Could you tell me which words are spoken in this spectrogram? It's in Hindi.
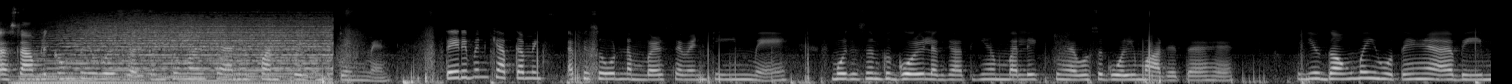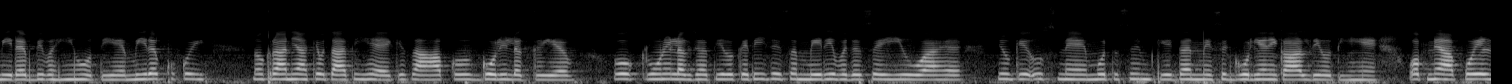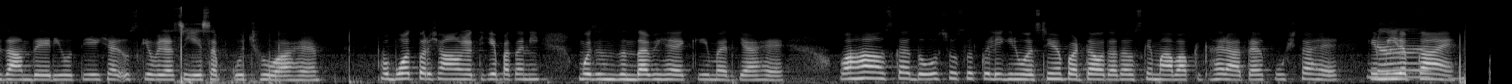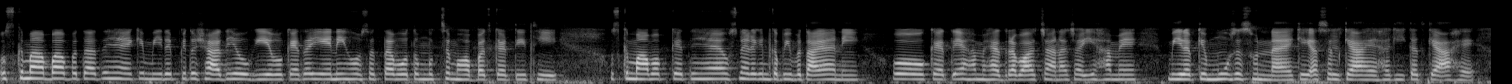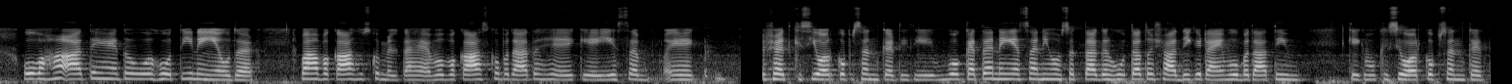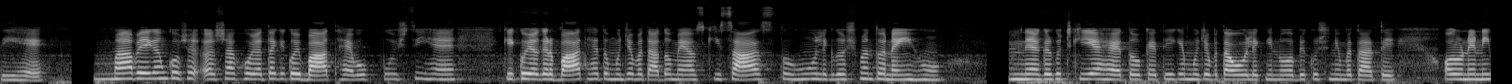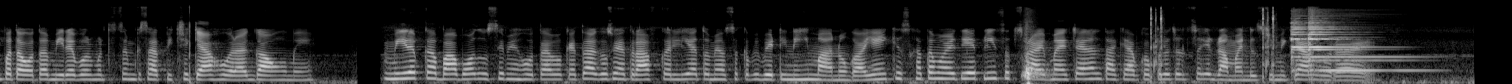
Alaikum viewers, welcome to my channel Funfill Entertainment. तेरे बिन के अपकमिंग एपिसोड नंबर 17 में मुजस्म को गोली लग जाती है। मलिक जो है वो उसे गोली मार देता है। ये गाँव में ही होते हैं अभी। मीरब भी वहीं होती है। मीरब को कोई नौकरानी आके बताती है कि साहब को गोली लग गई है। वो रोने लग जाती है। वो कहती है ये सब मेरी वजह से ही हुआ है। क्योंकि उसने मुतसिम के गन में से गोलियाँ निकाल दी होती हैं। वो अपने आप को इल्ज़ाम दे रही होती है शायद उसकी वजह से ये सब कुछ हुआ है। वो बहुत परेशान हो जाती है पता नहीं मुतसिम ज़िंदा भी है कि मर गया है। वहाँ उसका दोस्त उसका कुलीग यूनिवर्सिटी में पढ़ता होता था उसके माँ बाप के घर आता है पूछता है कि मीरब कहाँ है? उसके माँ बाप बताते हैं कि मीरब की तो शादी हो गई है। वो कहता है ये नहीं हो सकता वो तो मुझसे मोहब्बत करती थी। उसके माँ बाप कहते हैं उसने लेकिन कभी बताया नहीं। वो कहते हैं, हमें हैदराबाद जाना चाहिए, हमें मीरब के मुँह से सुनना है कि असल क्या है, हकीकत क्या है। वो वहाँ आते हैं तो वो होती नहीं है उधर। वहाँ वकास उसको मिलता है। वो वकास को बताता है कि ये सब एक शायद किसी और को पसंद करती थी। वो कहता है, नहीं, ऐसा नहीं हो सकता। अगर होता तो शादी के टाइम वो बताती कि वो किसी और को पसंद करती है। माँ बेगम को शक हो जाता है कि कोई बात है, वो पूछती हैं कि कोई अगर बात है तो मुझे बता दो, मैं उसकी सास तो हूँ लेकिन दुश्मन तो नहीं हूँ। हमने अगर कुछ किया है तो कहती है कि मुझे बताओ, लेकिन वो अभी कुछ नहीं बताते और उन्हें नहीं पता होता मीरब और मुतसम के साथ पीछे क्या हो रहा है गाँव में। मीरब का बाप बहुत गुस्से में होता है, वो कहता है, अगर उसने एतराफ़ कर लिया तो मैं उसे कभी बेटी नहीं मानूँगा। यही किस ख़त्म हो जाती है। प्लीज़ सब्सक्राइब माई चैनल ताकि आपको पता चल सके ड्रामा इंडस्ट्री में क्या हो रहा है।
